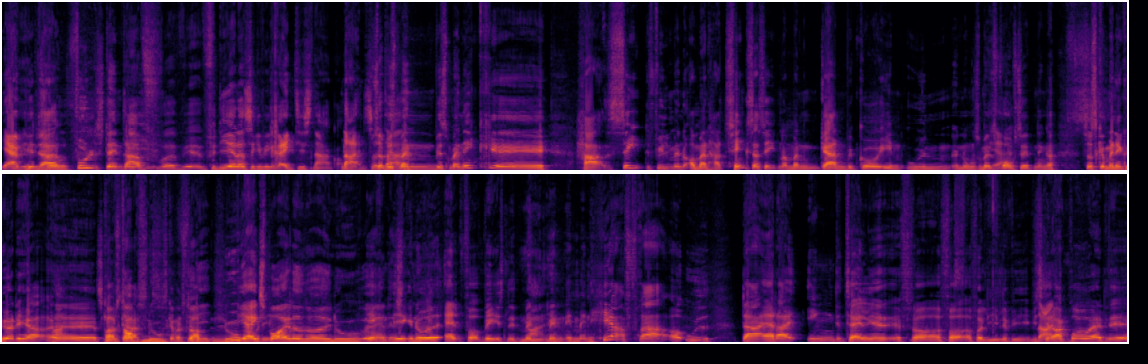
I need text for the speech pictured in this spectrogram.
Ja, vi- der er fuldstændig... der er, f- fordi ellers så kan vi ikke rigtig snakke om Nej, så, så der, hvis, man, hvis man ikke øh, har set filmen, og man har tænkt sig at se den, og man gerne vil gå ind uden nogen som helst Ja. forudsætninger, så skal man ikke høre det her Nej, øh, skal man podcast. stoppe nu, skal man stoppe fordi nu. vi har ikke spoilet noget endnu. er ikke, det ikke noget alt for væsentligt, men, Nej. men, men herfra og ud, der er der ingen detalje for, for, for lille. Vi, vi skal Nej. nok prøve at, øh,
